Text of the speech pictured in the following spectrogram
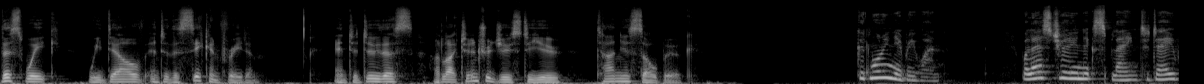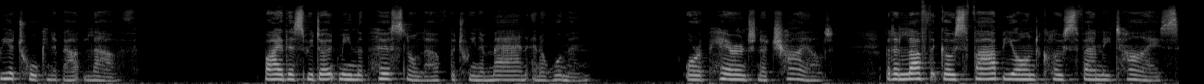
This week, we delve into the second freedom. And to do this, I'd like to introduce to you Tanya Solberg. Good morning, everyone. Well, as Julian explained, today we are talking about love. By this, we don't mean the personal love between a man and a woman, or a parent and a child, but a love that goes far beyond close family ties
